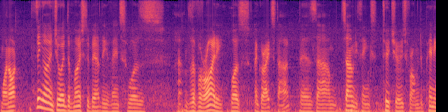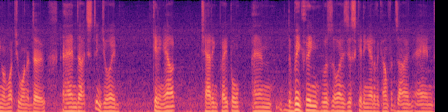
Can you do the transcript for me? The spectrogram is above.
why not? The thing I enjoyed the most about the events was the variety was a great start. There's um, so many things to choose from depending on what you want to do and I just enjoyed getting out, chatting people and the big thing was always just getting out of the comfort zone and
